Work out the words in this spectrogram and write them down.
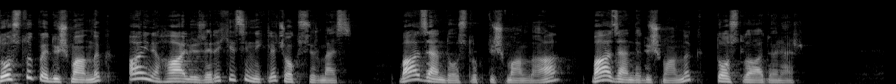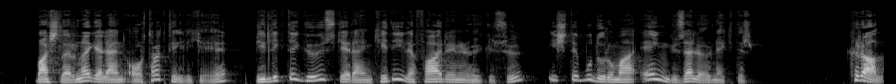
Dostluk ve düşmanlık aynı hal üzere kesinlikle çok sürmez. Bazen dostluk düşmanlığa, bazen de düşmanlık dostluğa döner. Başlarına gelen ortak tehlikeye birlikte göğüs geren kedi ile farenin öyküsü işte bu duruma en güzel örnektir. Kral,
